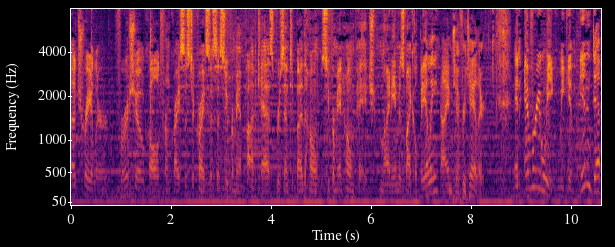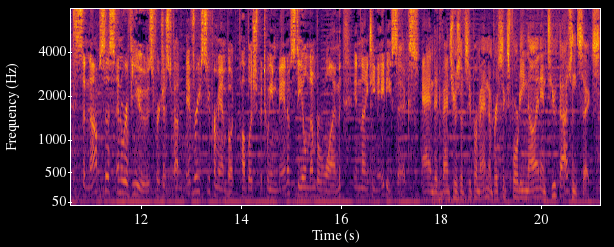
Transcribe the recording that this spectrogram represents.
a trailer for a show called From Crisis to Crisis, a Superman podcast presented by the home, Superman homepage. My name is Michael Bailey. I'm Jeffrey Taylor. And every week we give in depth synopsis and reviews for just about every Superman book published between Man of Steel number 1 in 1986 and Adventures of Superman number 649 in 2006.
